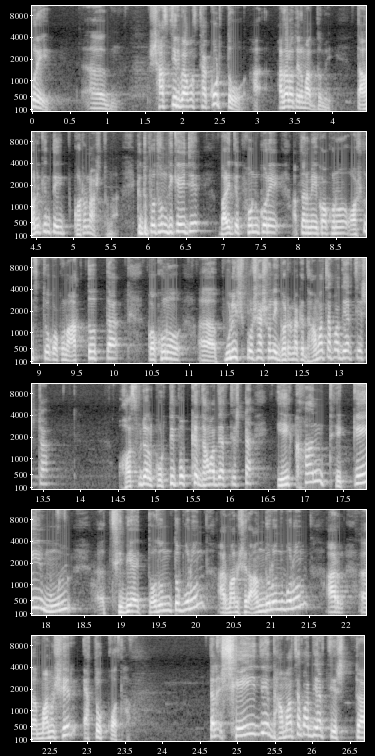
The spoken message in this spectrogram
করে শাস্তির ব্যবস্থা করতো আদালতের মাধ্যমে, তাহলে কিন্তু এই ঘটনা আসতো না। কিন্তু প্রথম দিকেই যে বাড়িতে ফোন করে আপনার মেয়ে কখনো অসুস্থ, কখনো আত্মহত্যা, কখনো পুলিশ প্রশাসন এই ঘটনাকে ধামাচাপা দেওয়ার চেষ্টা হসপিটাল কর্তৃপক্ষের ধামা দেওয়ার চেষ্টা, এখান থেকেই মূল সিবিআই তদন্ত বলুন, আর মানুষের আন্দোলন বলুন, আর মানুষের এত কথা। তাহলে সেই যে ধামাচাপা দেওয়ার চেষ্টা,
